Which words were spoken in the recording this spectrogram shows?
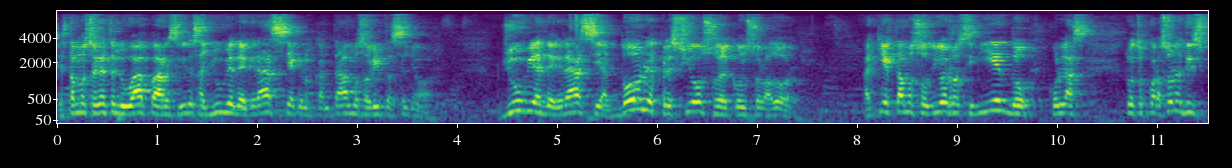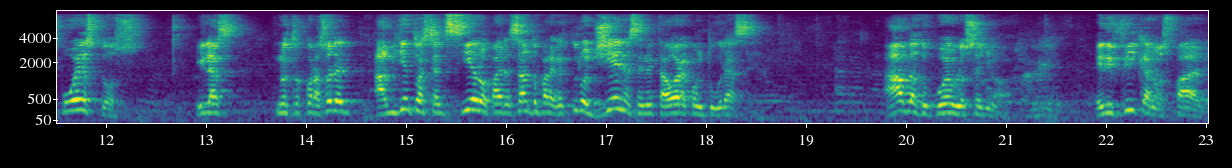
Estamos en este lugar para recibir esa lluvia de gracia que nos cantábamos ahorita, Señor. Lluvias de gracia, dones preciosos del Consolador. Aquí estamos, oh Dios, recibiendo con las, nuestros corazones dispuestos y las, nuestros corazones abiertos hacia el cielo, Padre Santo, para que tú los llenes en esta hora con tu gracia. Habla a tu pueblo, Señor. Edifícanos, Padre.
